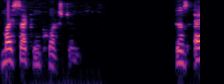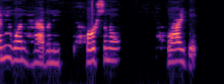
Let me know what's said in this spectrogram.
My second question. Does anyone have any personal, private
